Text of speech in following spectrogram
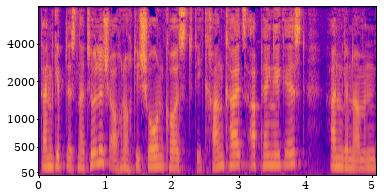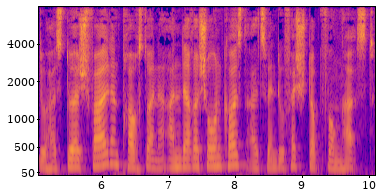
dann gibt es natürlich auch noch die Schonkost, die krankheitsabhängig ist. Angenommen, du hast Durchfall, dann brauchst du eine andere Schonkost, als wenn du Verstopfung hast.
